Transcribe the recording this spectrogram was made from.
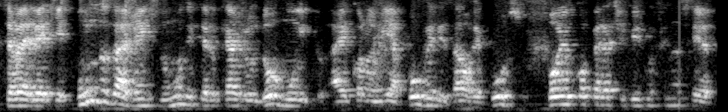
você vai ver que um dos agentes no mundo inteiro que ajudou muito a economia a pulverizar o recurso foi o cooperativismo financeiro.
